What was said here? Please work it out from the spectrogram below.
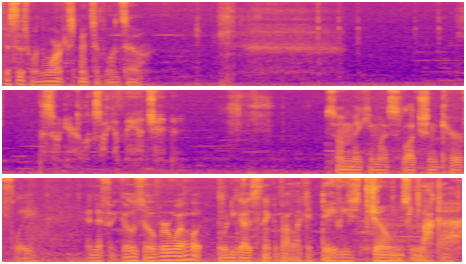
This is one of the more expensive ones, though. This one here looks like a mansion. So I'm making my selection carefully. And if it goes over well, what do you guys think about like a Davy Jones' locker?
